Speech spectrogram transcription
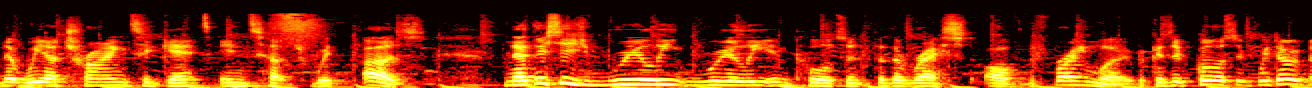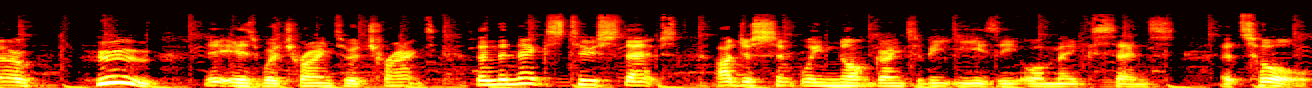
that we are trying to get in touch with us? Now this is really, really important for the rest of the framework because of course if we don't know who it is we're trying to attract, then the next two steps are just simply not going to be easy or make sense at all.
